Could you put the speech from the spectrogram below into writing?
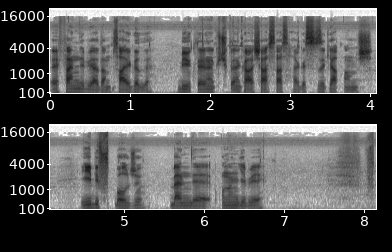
efendi bir adam, saygılı. Büyüklerine, küçüklerine karşı asla saygısızlık yapmamış. İyi bir futbolcu. Ben de onun gibi fut-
